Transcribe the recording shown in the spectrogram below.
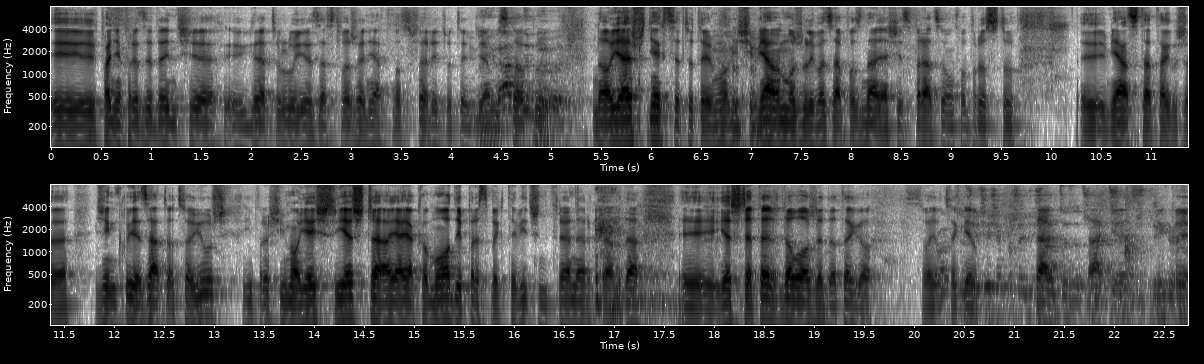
y, panie prezydencie, y, gratuluję za stworzenie atmosfery tutaj w Białymstoku. No ja już nie chcę tutaj mówić, miałem możliwość zapoznania się z pracą po prostu miasta, także dziękuję za to, co już i prosimy o jeszcze, a ja jako młody, perspektywiczny trener, prawda, y, jeszcze też dołożę do tego swoją cegiełkę. Cieszycie się po 60 Tak, tak jest. Dziękuję.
